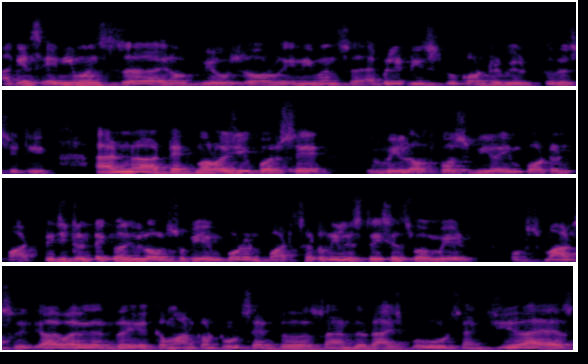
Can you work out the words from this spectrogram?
against anyone's uh, you know views or anyone's abilities to contribute to the city. And uh, technology per se will of course be an important part. Digital technology will also be an important part. Certain illustrations were made of smart uh, and the command control centers and the dashboards and gis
